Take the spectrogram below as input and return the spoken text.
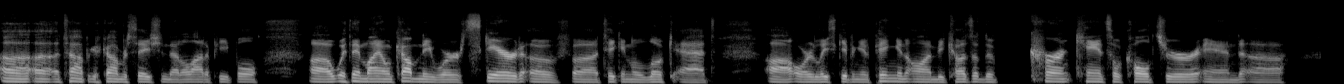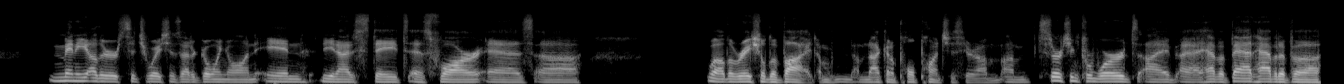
uh, a topic of conversation that a lot of people uh, within my own company were scared of uh, taking a look at, uh, or at least giving an opinion on, because of the current cancel culture and uh, many other situations that are going on in the United States as far as well the racial divide. I'm i'm not going to pull punches here. I'm i'm searching for words. I i have a bad habit of uh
